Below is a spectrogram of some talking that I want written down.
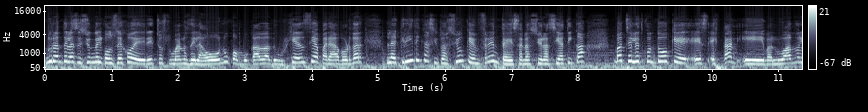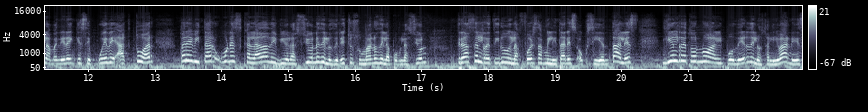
Durante la sesión del Consejo de Derechos Humanos de la ONU, convocada de urgencia para abordar la crítica situación que enfrenta esa nación asiática, Bachelet contó que es, están evaluando la manera en que se puede actuar para evitar una escalada de violaciones de los derechos humanos de la población tras el retiro de las fuerzas militares occidentales y el retorno al poder de los talibanes.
